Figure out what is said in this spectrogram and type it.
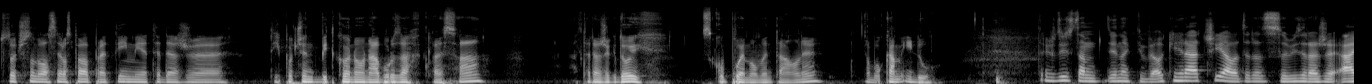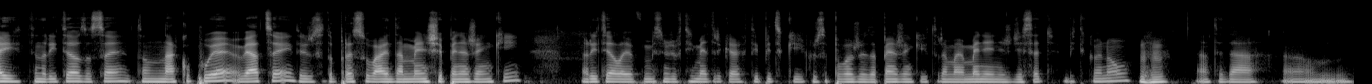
to, čo som vlastne rozprával predtým, je teda, že tých počet bitcoinov na burzách klesá a teda, že kto ich skupuje momentálne, alebo kam idú. Takže vždy sú tam jednak tí veľkí hráči, ale teraz vyzerá, že aj ten retail zase to nakupuje viacej, takže sa to presúva aj na menšie peňaženky. Retail je, myslím, že v tých metrikách typicky akože sa považuje za peňaženky, ktoré majú menej než 10 bitcoinov. Uh-huh. A teda um,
